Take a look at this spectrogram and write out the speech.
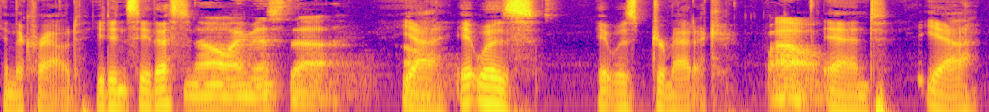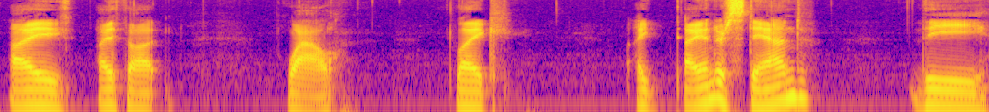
in the crowd. You didn't see this? no i missed that Yeah, it was it was dramatic. wow And yeah, I I thought wow. Like I I understand the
